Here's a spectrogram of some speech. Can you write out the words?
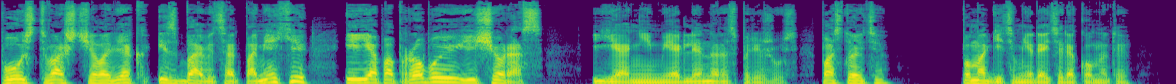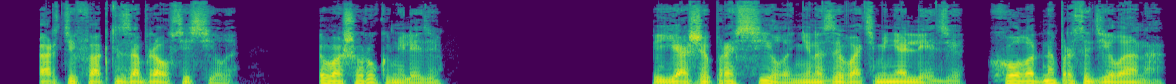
Пусть ваш человек избавится от помехи, и я попробую еще раз. Я немедленно распоряжусь. Постойте. Помогите мне дойти до комнаты. Артефакт забрал все силы. Вашу руку, миледи. Я же просила не называть меня леди. Холодно процедила она.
